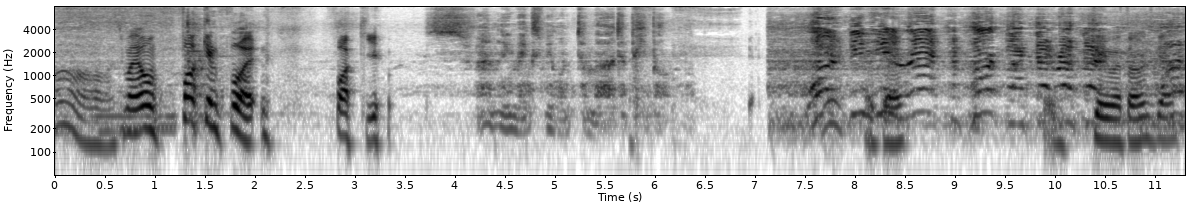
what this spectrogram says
Oh, it's my own fucking foot. Fuck you. This family makes me want to murder people. What gives you the right to park like that right there? Game of Thrones guy. What,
